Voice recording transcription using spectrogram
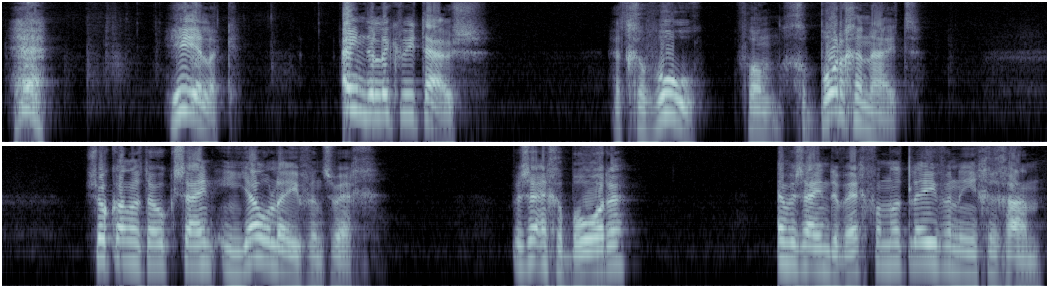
hè, heerlijk, eindelijk weer thuis. Het gevoel van geborgenheid. Zo kan het ook zijn in jouw levensweg. We zijn geboren en we zijn de weg van het leven ingegaan.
